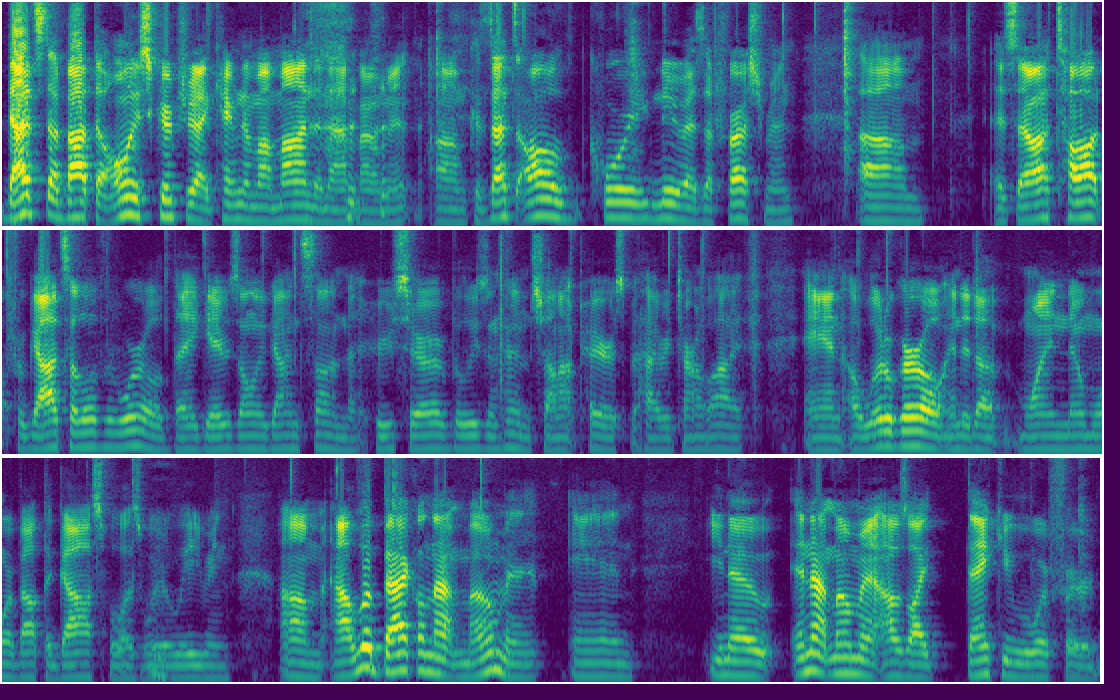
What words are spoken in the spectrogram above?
that's about the only scripture that came to my mind in that moment because that's all Corey knew as a freshman. Um, and so I taught, for God so loved the world that He gave His only begotten Son, that whosoever believes in Him shall not perish but have eternal life. And a little girl ended up wanting to know more about the gospel as we were leaving. Um, I look back on that moment, and you know, in that moment, I was like, "Thank you, Lord, for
